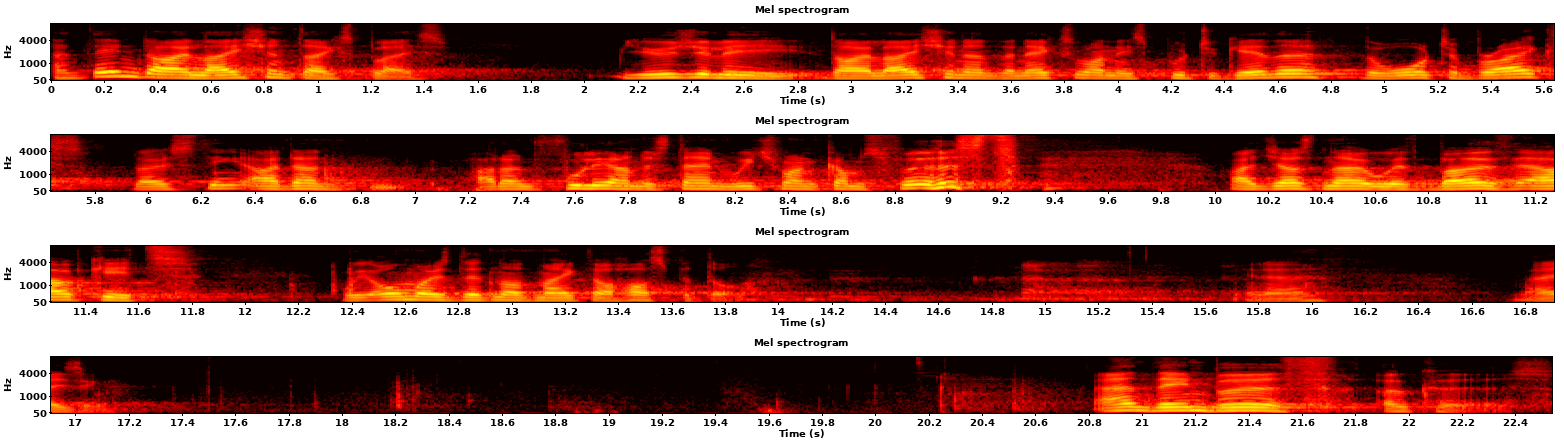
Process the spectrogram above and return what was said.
And then dilation takes place. Usually, dilation and the next one is put together. The water breaks. Those things, I don't, I don't fully understand which one comes first. I just know with both our kids, we almost did not make the hospital. you know, amazing. And then birth occurs.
